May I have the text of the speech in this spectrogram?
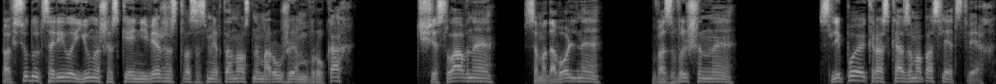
Повсюду царило юношеское невежество со смертоносным оружием в руках, тщеславное, самодовольное, возвышенное, слепое к рассказам о последствиях.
